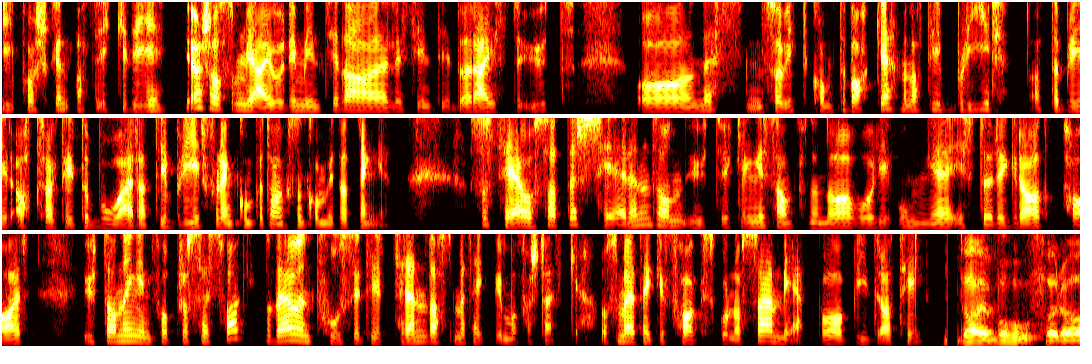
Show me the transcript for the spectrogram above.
i Porsgrunn, at ikke de gjør sånn som jeg gjorde i min tid, da, eller sin tid, og reiste ut og nesten så vidt kom tilbake, men at de blir. At det blir attraktivt å bo her, at de blir, for den kompetansen kommer vi til å trenge så ser jeg også at det skjer en sånn utvikling i samfunnet nå hvor de unge i større grad tar utdanning innenfor prosessfag. Så Det er jo en positiv trend da, som jeg tenker vi må forsterke, og som jeg tenker fagskolen også er med på å bidra til. Du har jo behov for å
